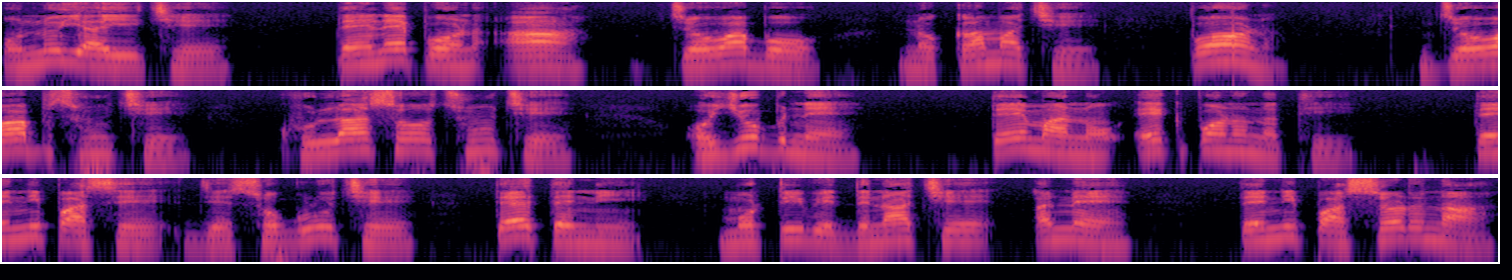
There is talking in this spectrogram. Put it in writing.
અનુયાયી છે તેણે પણ આ જવાબો નકામા છે. પણ જવાબ શું છે? ખુલાસો શું છે? અયુબને તેમાંનો એક પણ નથી. તેની પાસે જે સોગળું છે, તે તેની મોટી વેદના છે અને તેની પાછળના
